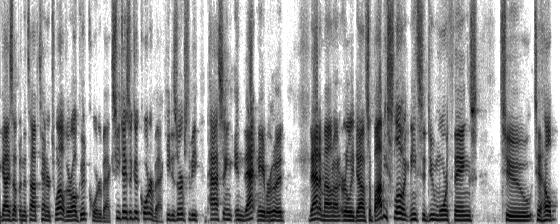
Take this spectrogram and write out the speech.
The guys up in the top 10 or 12, they're all good quarterbacks. CJ's a good quarterback. He deserves to be passing in that neighborhood that amount on early down. So Bobby Slowik needs to do more things to to help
